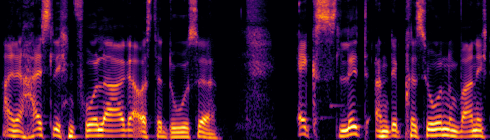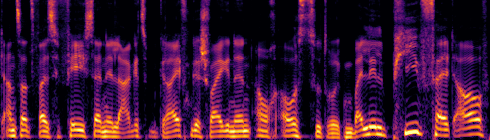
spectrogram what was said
einer hässlichen Vorlage aus der Dose. Ex litt an Depressionen und war nicht ansatzweise fähig, seine Lage zu begreifen, geschweige denn auch auszudrücken. Bei Lil Peep fällt auf,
